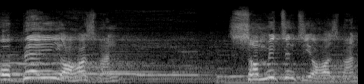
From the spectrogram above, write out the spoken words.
obeying your husband, submitting to your husband,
